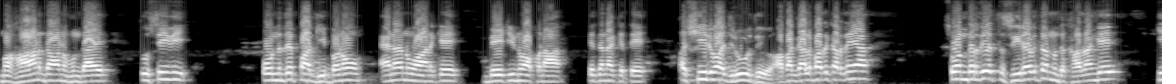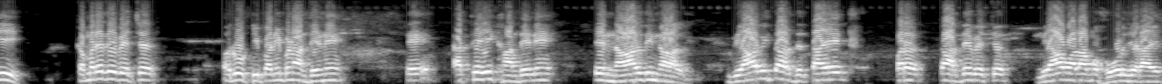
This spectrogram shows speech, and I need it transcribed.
ਮਹਾਨ ਦਾਨ ਹੁੰਦਾ ਹੈ। ਤੁਸੀਂ ਵੀ ਪੁੰਨ ਦੇ ਭਾਗੀ ਬਣੋ, ਇਹਨਾਂ ਨੂੰ ਆਣ ਕੇ ਬੇਟੀ ਨੂੰ ਆਪਣਾ ਕਿਤੇ ਨਾ ਕਿਤੇ ਆਸ਼ੀਰਵਾਦ ਜ਼ਰੂਰ ਦਿਓ। ਆਪਾਂ ਗੱਲਬਾਤ ਕਰਦੇ ਹਾਂ। ਸੋ ਅੰਦਰ ਦੀਆਂ ਤਸਵੀਰਾਂ ਵੀ ਤੁਹਾਨੂੰ ਦਿਖਾ ਦਾਂਗੇ ਕਿ ਕਮਰੇ ਦੇ ਵਿੱਚ ਰੋਟੀ ਪਾਣੀ ਬਣਾਉਂਦੇ ਨੇ ਤੇ ਇੱਥੇ ਹੀ ਖਾਂਦੇ ਨੇ ਤੇ ਨਾਲ ਦੀ ਨਾਲ ਵਿਆਹ ਵੀ ਧਰ ਦਿੱਤਾ ਏ, ਪਰ ਘਰ ਦੇ ਵਿੱਚ ਵਿਆਹ ਵਾਲਾ ਮਾਹੌਲ ਜਿਹੜਾ ਏ,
